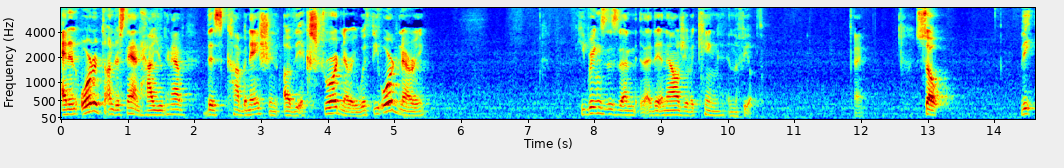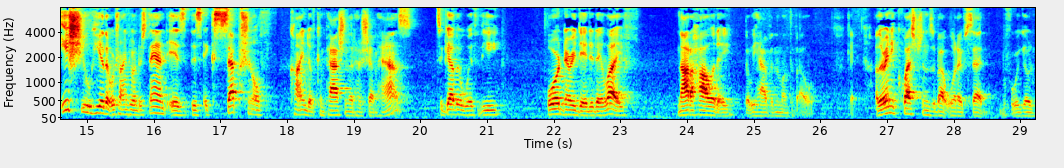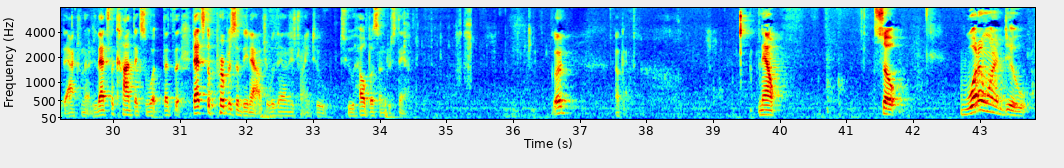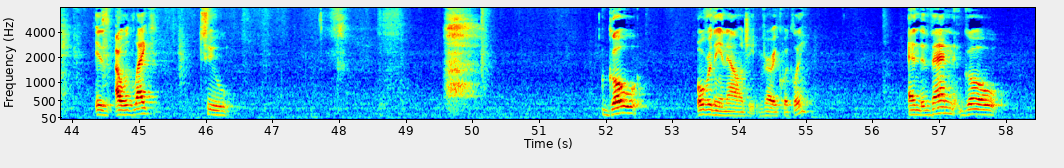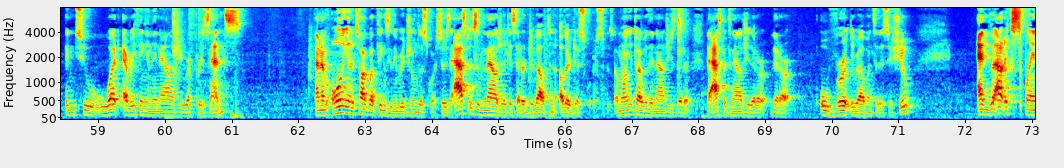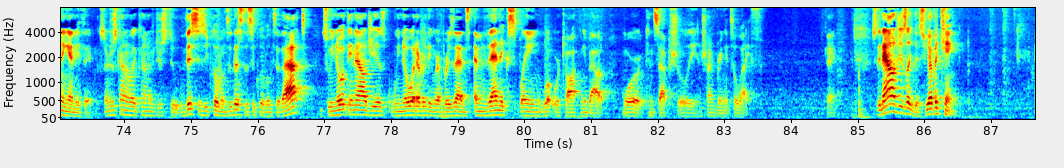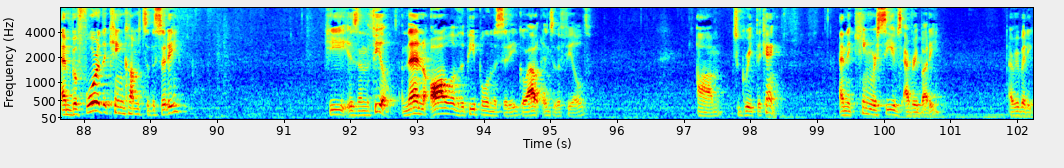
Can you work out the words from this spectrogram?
And in order to understand how you can have this combination of the extraordinary with the ordinary, he brings this an, the analogy of a king in the field. Okay? So, the issue here that we're trying to understand is this exceptional kind of compassion that Hashem has, together with the ordinary day to day life, not a holiday that we have in the month of Elul. Are there any questions about what I've said before we go to the actual analogy? That's the context of what that's the, that's the purpose of the analogy. What the analogy is trying to to help us understand. Good. Okay. Now, so what I want to do is I would like to go over the analogy very quickly and then go into what everything in the analogy represents. And I'm only going to talk about things in the original discourse. There's aspects of the analogy, like I said, are developed in other discourses. I'm only going to talk about the analogies that are the aspects of analogy that are that are overtly relevant to this issue, and without explaining anything. So I'm just kind of like kind of just do this is equivalent to this, this is equivalent to that. So we know what the analogy is, we know what everything represents, and then explain what we're talking about more conceptually and try and bring it to life. Okay. So the analogy is like this: you have a king, and before the king comes to the city, he is in the field, and then all of the people in the city go out into the field um, to greet the king, and the king receives everybody. Everybody,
